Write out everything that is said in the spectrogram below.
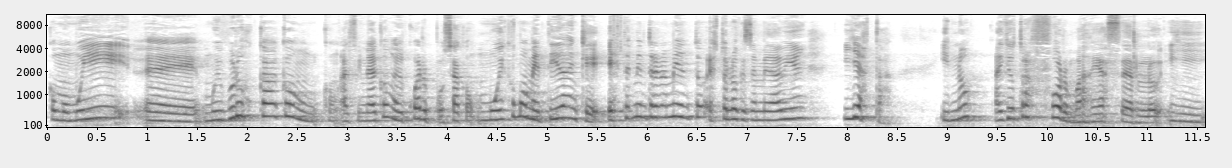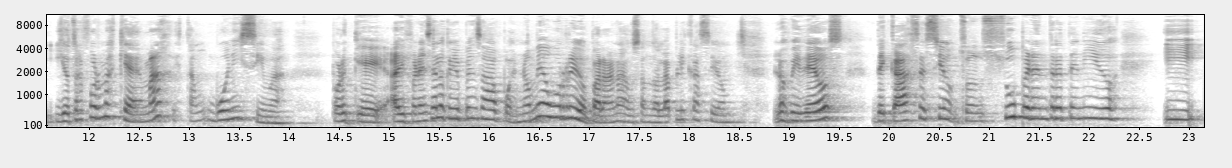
como muy, eh, muy brusca con, con, al final con el cuerpo, o sea, muy como metida en que este es mi entrenamiento, esto es lo que se me da bien y ya está. Y no, hay otras formas de hacerlo y, y otras formas que además están buenísimas porque a diferencia de lo que yo pensaba, pues no me he aburrido para nada usando la aplicación. Los videos de cada sesión son súper entretenidos y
